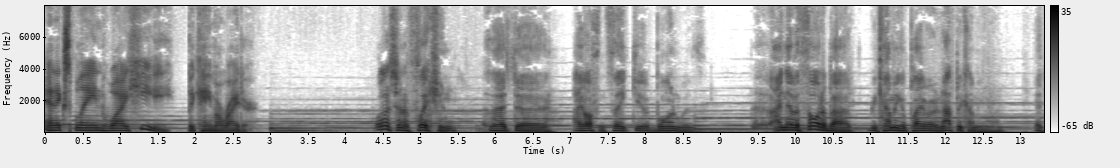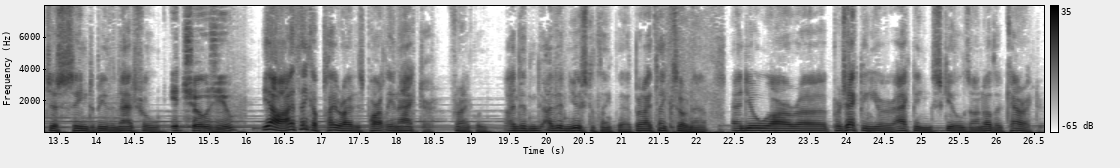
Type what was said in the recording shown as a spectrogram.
and explained why he became a writer. Well, it's an affliction that uh, I often think you're born with. I never thought about becoming a playwright or not becoming one. It just seemed to be the natural. It chose you? Yeah, I think a playwright is partly an actor, frankly. I didn't I didn't used to think that, but I think so now. And you are uh, projecting your acting skills on other characters.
